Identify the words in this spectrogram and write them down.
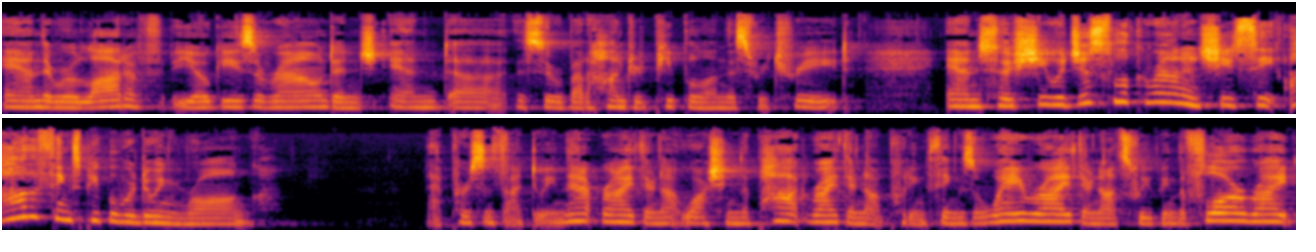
and there were a lot of yogis around, and, and uh, there were about 100 people on this retreat. And so she would just look around and she'd see all the things people were doing wrong that person's not doing that right. They're not washing the pot right. They're not putting things away right. They're not sweeping the floor right.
